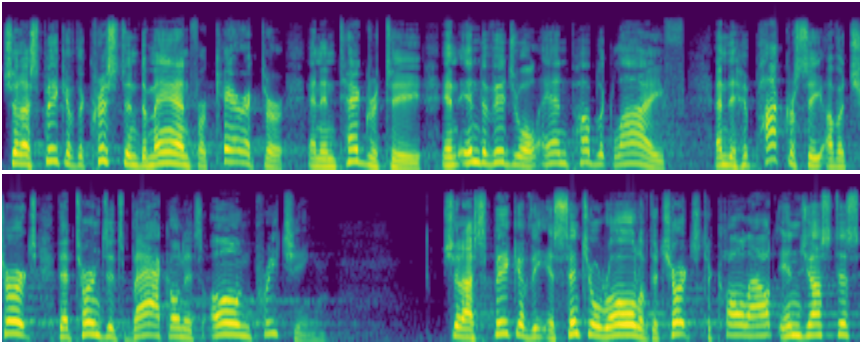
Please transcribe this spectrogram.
Should I speak of the Christian demand for character and integrity in individual and public life? And the hypocrisy of a church that turns its back on its own preaching? Should I speak of the essential role of the church to call out injustice,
